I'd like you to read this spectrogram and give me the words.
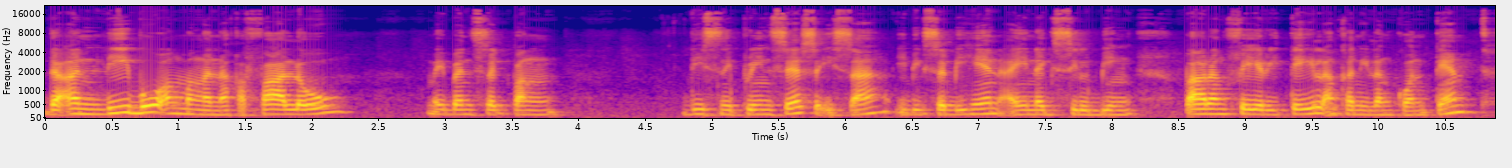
Daan libo ang mga nakafollow, may bansag pang Disney princess sa isa, ibig sabihin ay nagsilbing parang fairy tale ang kanilang content.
